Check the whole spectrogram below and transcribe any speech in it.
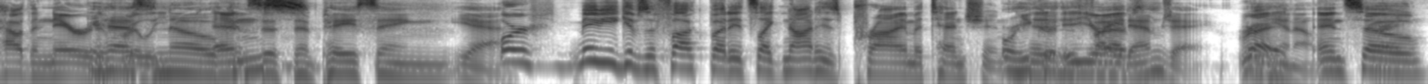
how the narrative it has really no ends. consistent pacing. Yeah, or maybe he gives a fuck but it's like not his prime attention or he couldn't you're fight MJ, right You know, and so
